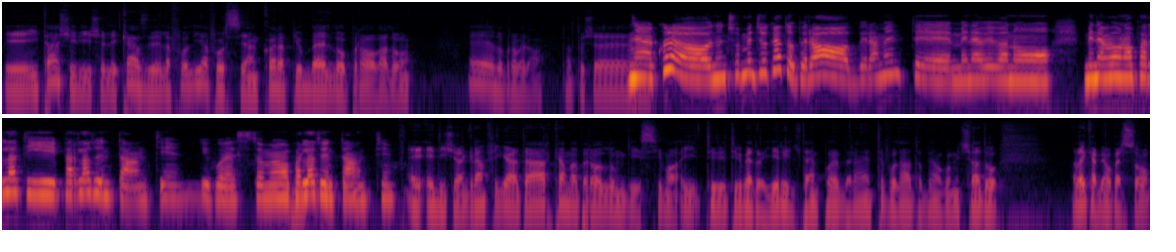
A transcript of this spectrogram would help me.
E Itachi dice le case della follia forse è ancora più bello, provalo. E lo proverò. Tanto c'è... Eh, quello non ci ho mai giocato, però veramente me ne avevano, me ne avevano parlati, parlato in tanti di questo, me ne avevano mm. parlato in tanti. E, e dice la gran figata Arkham, però lunghissimo. Ti, ti ripeto, ieri il tempo è veramente volato. Abbiamo cominciato Vabbè che abbiamo perso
